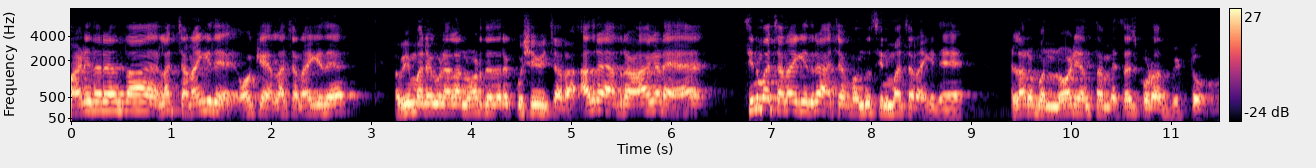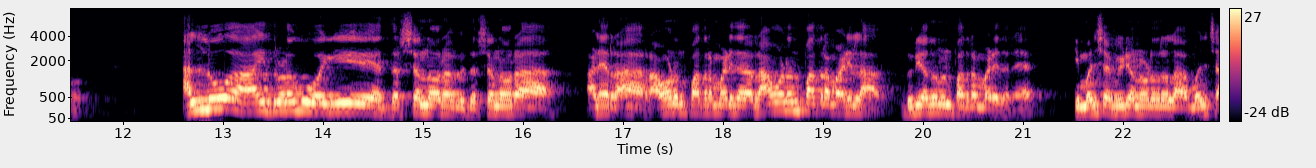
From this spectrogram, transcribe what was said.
ಮಾಡಿದ್ದಾರೆ ಅಂತ ಎಲ್ಲ ಚೆನ್ನಾಗಿದೆ. ಓಕೆ ಎಲ್ಲ ಚೆನ್ನಾಗಿದೆ. ಅಭಿಮಾನಿಗಳೆಲ್ಲ ನೋಡ್ತಾ ಇದ್ದಾರೆ ಖುಷಿ ವಿಚಾರ. ಆದ್ರೆ ಅದ್ರ ಒಳಗಡೆ ಸಿನಿಮಾ ಚೆನ್ನಾಗಿದ್ರೆ ಆಚೆ ಬಂದು ಸಿನಿಮಾ ಚೆನ್ನಾಗಿದೆ. ಎಲ್ಲರೂ ಬಂದು ನೋಡಿ ಅಂತ ಮೆಸೇಜ್ ಕೊಡೋದು ಬಿಟ್ಟು, ಅಲ್ಲೂ ಆ ಇದ್ರೊಳಗೂ ಹೋಗಿ ದರ್ಶನ್ ಅವರ ದರ್ಶನ್ ಅವರ ಹಳೆ ರಾ, ರಾವಣನ ಪಾತ್ರ ಮಾಡಿದ್ದಾರೆ ರಾವಣನ ಪಾತ್ರ ಮಾಡಿಲ್ಲ, ದುರ್ಯೋಧನನ್ ಪಾತ್ರ ಮಾಡಿದ್ದಾರೆ ಈ ಮನುಷ್ಯ ವಿಡಿಯೋ ನೋಡಿದ್ರಲ್ಲ ಮನುಷ್ಯ,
